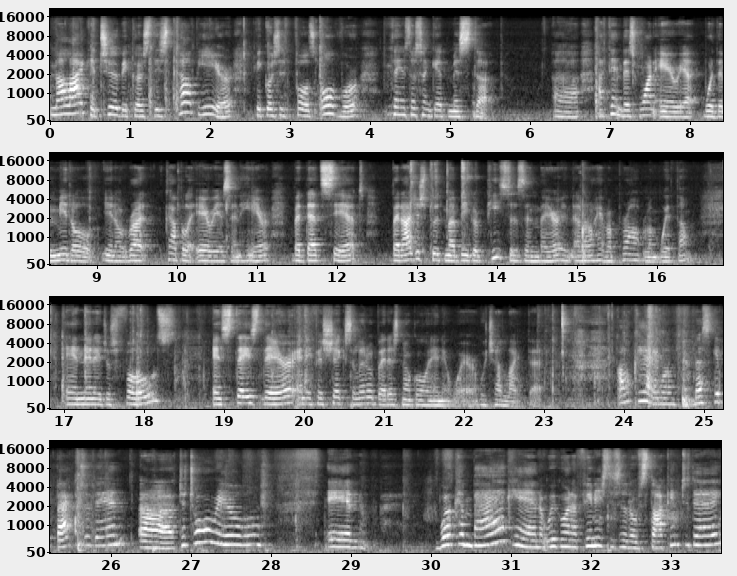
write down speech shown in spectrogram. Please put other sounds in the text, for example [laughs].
And I like it too because this top here, because it falls over, things doesn't get messed up. Uh, I think there's one area where the middle, you know, right, couple of areas in here, but that's it. But I just put my bigger pieces in there and I don't have a problem with them. And then it just folds and stays there and if it shakes a little bit it's not going anywhere which I like that. Okay well let's get back to the uh, tutorial. And welcome back and we're going to finish this little stocking today.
